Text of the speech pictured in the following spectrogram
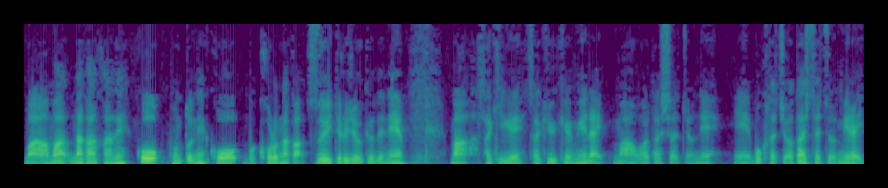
まあ、まあ、なかなかね、こう、本当ね、こう、コロナ禍続いてる状況でね、まあ、先へ、先行きが見えない、まあ、私たちのね、えー、僕たち、私たちの未来、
